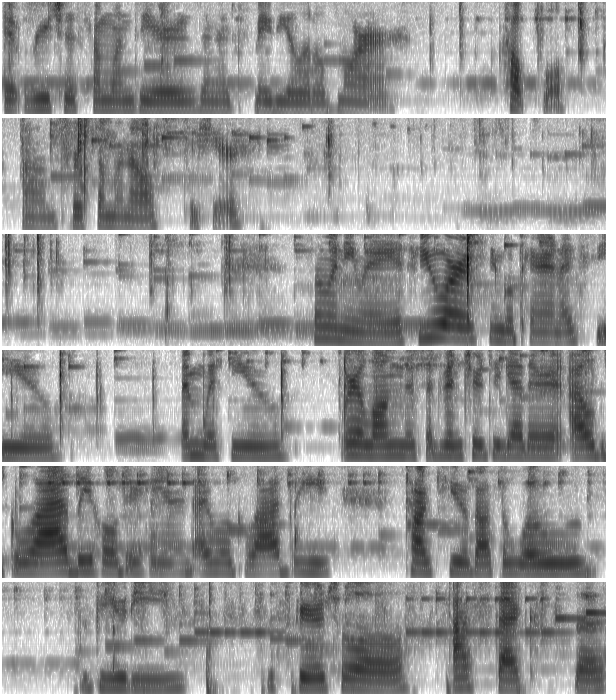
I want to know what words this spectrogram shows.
it reaches someone's ears and it's maybe a little more helpful um, for someone else to hear. So, anyway, if you are a single parent, I see you. I'm with you. We're along this adventure together. I'll gladly hold your hand. I will gladly talk to you about the woes, the beauty, the spiritual aspects, the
